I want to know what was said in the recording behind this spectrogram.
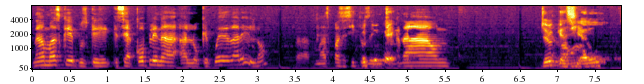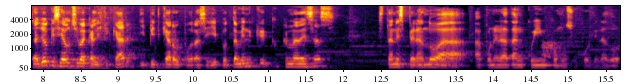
nada más que, pues, que, se acoplen a lo que puede dar él, ¿no? más pasecitos de check down. Yo creo que en Seattle, o sea, yo creo que Seattle se iba a calificar y Pete Carroll podrá seguir, pero también creo que una de esas están esperando a, poner a Dan Quinn como su coordinador,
